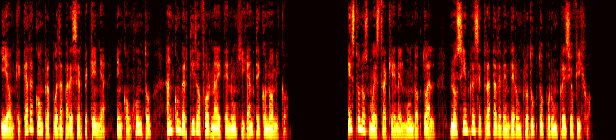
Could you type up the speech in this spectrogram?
Y aunque cada compra pueda parecer pequeña, en conjunto, han convertido a Fortnite en un gigante económico. Esto nos muestra que en el mundo actual, no siempre se trata de vender un producto por un precio fijo.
